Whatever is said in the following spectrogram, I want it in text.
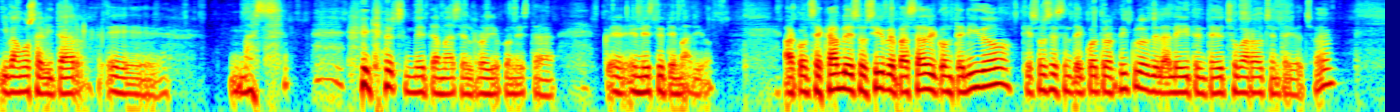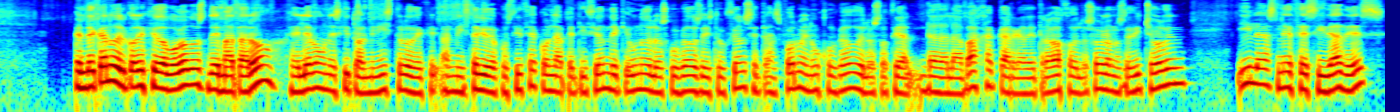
y vamos a evitar eh, más, que os meta más el rollo con esta, en este temario. Aconsejable, eso sí, repasar el contenido, que son 64 artículos de la Ley 38-88. ¿eh? El decano del Colegio de Abogados de Mataró eleva un escrito al, Ministerio de Justicia con la petición de que uno de los juzgados de instrucción se transforme en un juzgado de lo social, dada la baja carga de trabajo de los órganos de dicho orden y las necesidades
